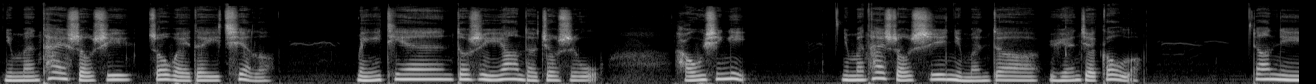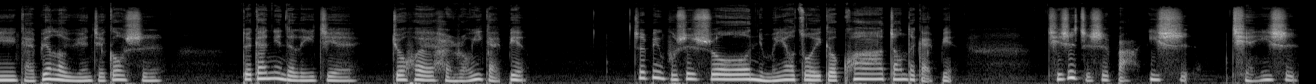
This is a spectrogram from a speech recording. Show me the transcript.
你们太熟悉周围的一切了。每一天都是一样的旧事物，毫无新意。你们太熟悉你们的语言结构了。当你改变了语言结构时，对概念的理解就会很容易改变。这并不是说你们要做一个夸张的改变，其实只是把意识、潜意识、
